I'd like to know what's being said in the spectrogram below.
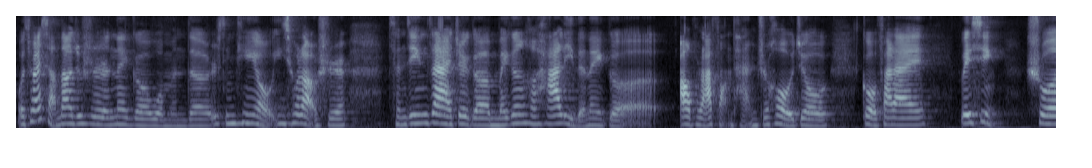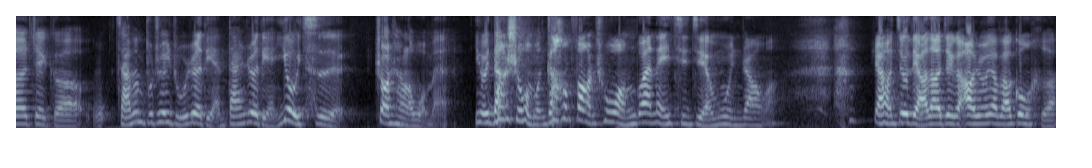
我突然想到，就是那个我们的日新听友一秋老师，曾经在这个梅根和哈里的那个奥普拉访谈之后，就给我发来微信说：“这个咱们不追逐热点，但热点又一次撞上了我们，因为当时我们刚放出王冠那一期节目，你知道吗？” 然后就聊到这个澳洲要不要共和，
